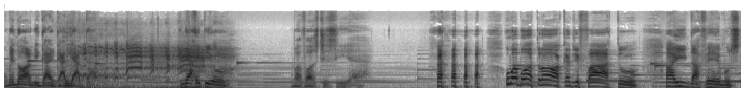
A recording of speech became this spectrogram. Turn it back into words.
uma enorme gargalhada que me arrepiou. Uma voz dizia: Uma boa troca, de fato. Ainda havemos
